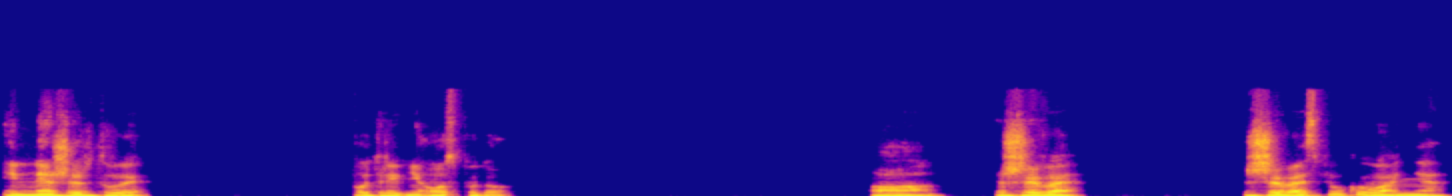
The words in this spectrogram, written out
і не жертви потрібні Господу, а живе, живе спілкування,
